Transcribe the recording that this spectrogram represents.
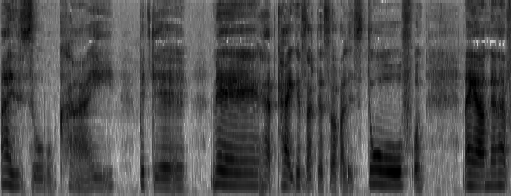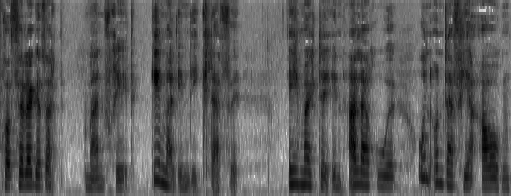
Also, Kai, bitte. Nee, hat Kai gesagt, das ist doch alles doof. Und naja, und dann hat Frau Söller gesagt, Manfred, geh mal in die Klasse. Ich möchte in aller Ruhe und unter vier Augen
